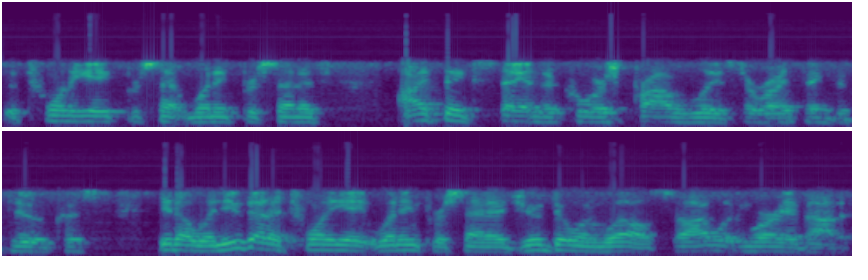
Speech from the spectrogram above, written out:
to 28% winning percentage. I think staying the course probably is the right thing to do because, you know, when you got a 28 winning percentage, you're doing well. So I wouldn't worry about it.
